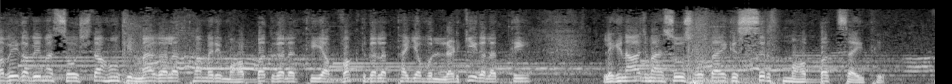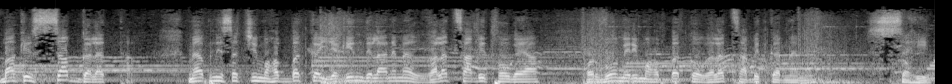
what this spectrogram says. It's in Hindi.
कभी कभी मैं सोचता हूँ कि मैं गलत था, मेरी मोहब्बत गलत थी, या वक्त गलत था, या वो लड़की गलत थी। लेकिन आज महसूस होता है कि सिर्फ़ मोहब्बत सही थी। बाकी सब गलत था। मैं अपनी सच्ची मोहब्बत का यकीन दिलाने में गलत साबित हो गया, और वो मेरी मोहब्बत को गलत साबित करने में सही।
